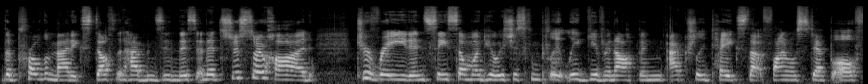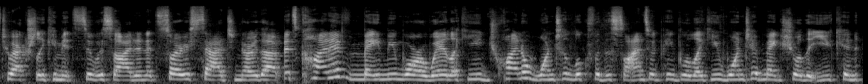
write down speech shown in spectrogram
the problematic stuff that happens in this and it's just so hard to read and see someone who has just completely given up and actually takes that final step off to actually commit suicide and it's so sad to know that. It's kind of made me more aware like you kind of want to look for the signs with people like you want to make sure that you can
